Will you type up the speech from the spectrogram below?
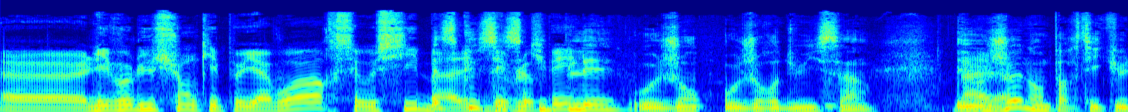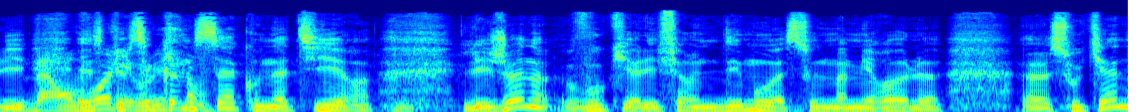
Euh, L'évolution qu'il peut y avoir, c'est aussi bah, Est-ce que c'est ce qui développer. plaît aux gens aujourd'hui, ça? Et Bah, aux jeunes en particulier bah, Est-ce que c'est comme ça qu'on attire les jeunes? Vous qui allez faire une démo à Saône-Mamirol euh, ce week-end,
